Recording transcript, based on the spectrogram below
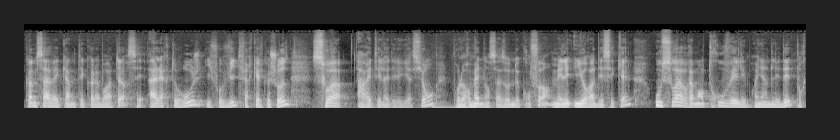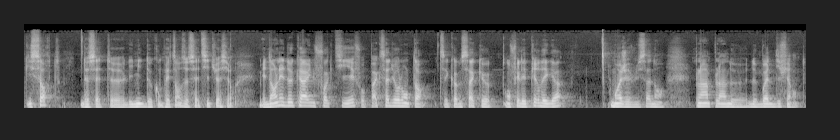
comme ça avec un de tes collaborateurs, c'est alerte rouge, il faut vite faire quelque chose, soit arrêter la délégation pour le remettre dans sa zone de confort, mais il y aura des séquelles, ou soit vraiment trouver les moyens de l'aider pour qu'il sorte de cette euh, limite de compétence, de cette situation. Mais dans les deux cas, une fois que tu y es, il faut pas que ça dure longtemps. C'est comme ça qu'on fait les pires dégâts. Moi, j'ai vu ça dans plein, plein de boîtes différentes.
